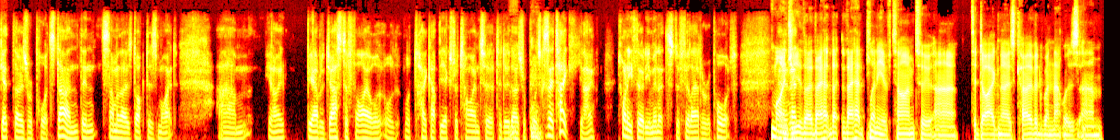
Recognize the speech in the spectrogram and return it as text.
get those reports done, then some of those doctors might, um, you know, be able to justify or, or, or, take up the extra time to, to do those reports because they take, you know, 20, 30 minutes to fill out a report. Mind you, though, they had, they had plenty of time to uh, to diagnose COVID when that was um,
